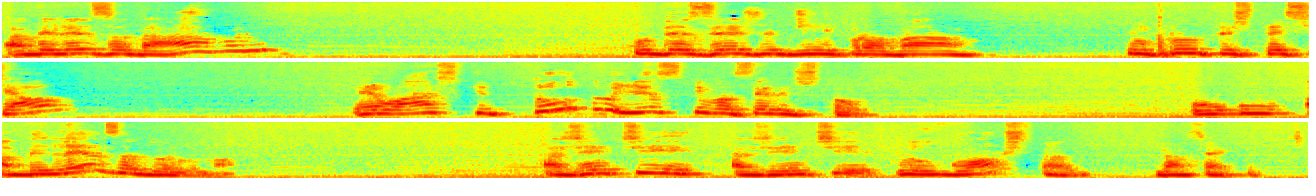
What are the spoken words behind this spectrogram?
A beleza da árvore? O desejo de provar um fruto especial? Eu acho que tudo isso que você listou o, o, a beleza do animal. A gente, a gente não gosta da serpente.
